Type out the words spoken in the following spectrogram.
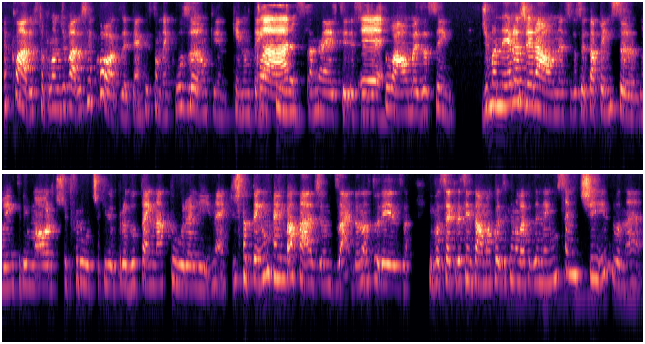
É claro, estou falando de vários recordes, tem a questão da inclusão, que, que não tem claro. a pinça, né? Esse, esse é. gestual, mas assim, de maneira geral, né? Se você está pensando entre uma hortifruti, que o produto está em natura ali, né? Que já tem uma embalagem, um design da natureza, e você acrescentar uma coisa que não vai fazer nenhum sentido, né?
